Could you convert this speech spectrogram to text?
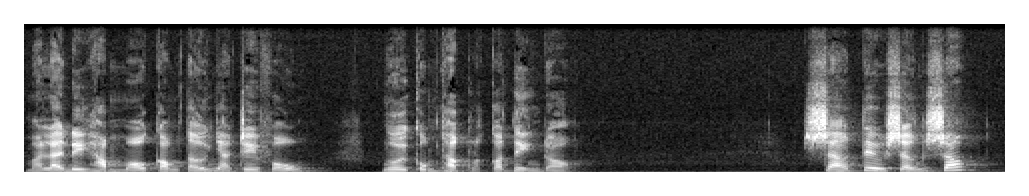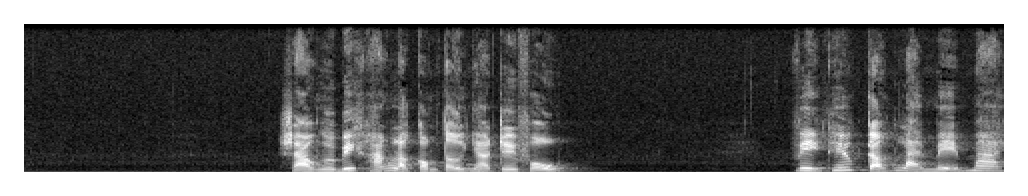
mà lại đi hâm mộ công tử nhà tri phủ. Ngươi cũng thật là có tiền đồ. Sở tiêu sửng sốt. Sao ngươi biết hắn là công tử nhà tri phủ? Viên thiếu cẩn lại mỉa mai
